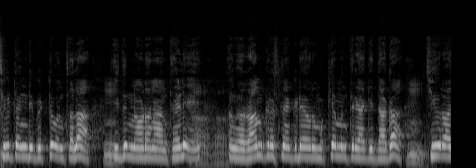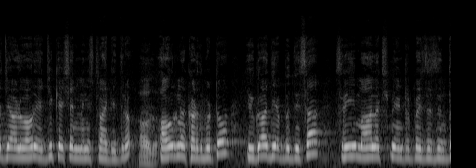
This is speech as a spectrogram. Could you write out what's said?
ಸ್ವೀಟ್ ಅಂಗಡಿ ಬಿಟ್ಟು ಒಂದ್ಸಲ ಇದನ್ನ ನೋಡೋಣ ಅಂತ ಹೇಳಿ ರಾಮಕೃಷ್ಣ ಹೆಗ್ಡೆ ಅವರು ಮುಖ್ಯಮಂತ್ರಿ ಆಗಿದ್ದಾಗ ಜೀವರಾಜ ಆಳು ಅವರು ಎಜುಕೇಶನ್ ಮಿನಿಸ್ಟರ್ ಆಗಿದ್ರು. ಅವ್ರನ್ನ ಕರೆದ್ಬಿಟ್ಟು ಯುಗಾದಿ ಹಬ್ಬದ ದಿವಸ ಶ್ರೀ ಮಹಾಲಕ್ಷ್ಮಿ ಎಂಟರ್ಪ್ರೈಸಸ್ ಅಂತ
